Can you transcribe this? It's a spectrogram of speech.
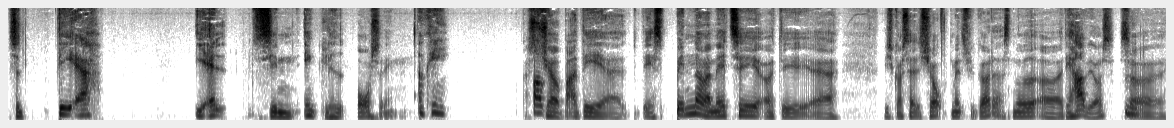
så det er i al sin enkelhed årsagen. Okay. Og så synes jeg jo bare, det er, det er spændende at være med til, og det er, vi skal også have det sjovt, mens vi gør det og sådan noget, og det har vi også. Så, mm.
